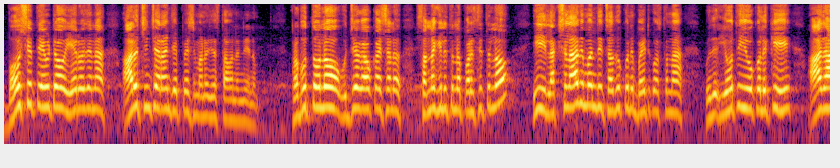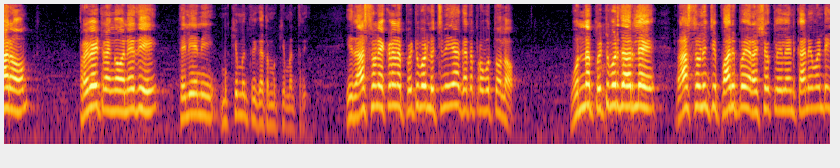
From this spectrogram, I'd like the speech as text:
భవిష్యత్తు ఏమిటో ఏ రోజైనా ఆలోచించారా అని చెప్పేసి మనం చేస్తామని నేను. ప్రభుత్వంలో ఉద్యోగ అవకాశాలు సన్నగిలుతున్న పరిస్థితుల్లో ఈ లక్షలాది మంది చదువుకుని బయటకు వస్తున్న యువతి యువకులకి ఆధారం ప్రైవేట్ రంగం అనేది తెలియని ముఖ్యమంత్రి గత ముఖ్యమంత్రి. ఈ రాష్ట్రంలో ఎక్కడైనా పెట్టుబడులు వచ్చినాయా గత ప్రభుత్వంలో? ఉన్న పెట్టుబడిదారులే రాష్ట్రం నుంచి పారిపోయారు అశోక్ లేలాండ్ కానివ్వండి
